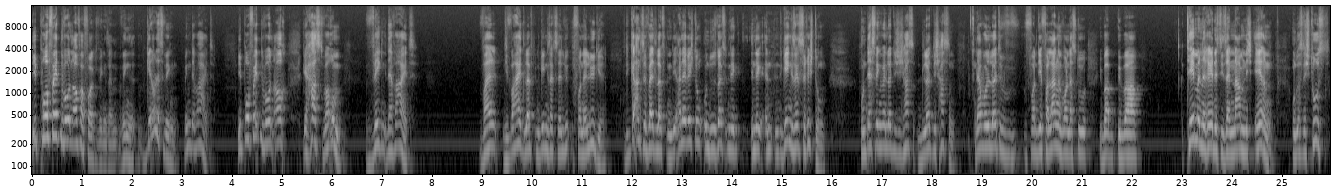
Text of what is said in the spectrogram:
Die Propheten wurden auch verfolgt wegen seinem, wegen, genau deswegen, wegen der Wahrheit. Die Propheten wurden auch gehasst. Warum? Wegen der Wahrheit. Weil die Wahrheit läuft im Gegensatz von der Lüge. Die ganze Welt läuft in die eine Richtung und du läufst in die, in die, in die gegensätzliche Richtung. Und deswegen werden Leute dich hassen, die Leute dich hassen. Da, wo die Leute von dir verlangen wollen, dass du über, über Themen redest, die seinen Namen nicht ehren und du es nicht tust,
